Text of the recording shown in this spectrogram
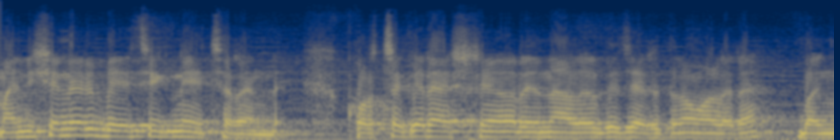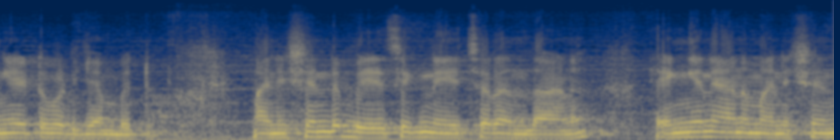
മനുഷ്യനൊരു ബേസിക് നേച്ചർ ഉണ്ട്. കുറച്ചൊക്കെ രാഷ്ട്രീയം അറിയുന്ന ആളുകൾക്ക് ചരിത്രം വളരെ ഭംഗിയായിട്ട് പഠിക്കാൻ പറ്റും. മനുഷ്യന്റെ ബേസിക് നേച്ചർ എന്താണ്? എങ്ങനെയാണ് മനുഷ്യൻ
